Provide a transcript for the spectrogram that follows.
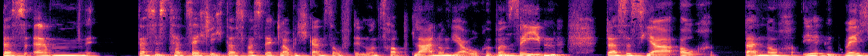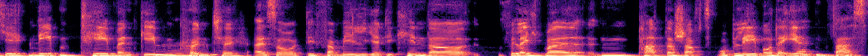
Das ähm, das ist tatsächlich das, was wir, glaube ich, ganz oft in unserer Planung ja auch übersehen, mhm. dass es ja auch dann noch irgendwelche Nebenthemen geben mhm. könnte. Also die Familie, die Kinder, vielleicht mal ein Partnerschaftsproblem oder irgendwas,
